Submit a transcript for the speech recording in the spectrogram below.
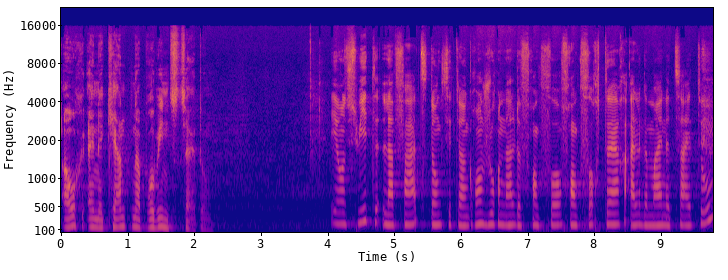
auch eine Kärntner Provinzzeitung. Et ensuite, la FAZ, donc c'est un grand journal de Francfort, Frankfurter Allgemeine Zeitung,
